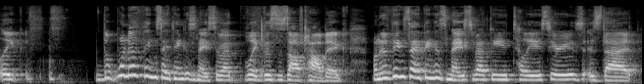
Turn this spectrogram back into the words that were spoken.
like f- f- the one of the things I think is nice about like this is off topic. One of the things I think is nice about the Atelier series is that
